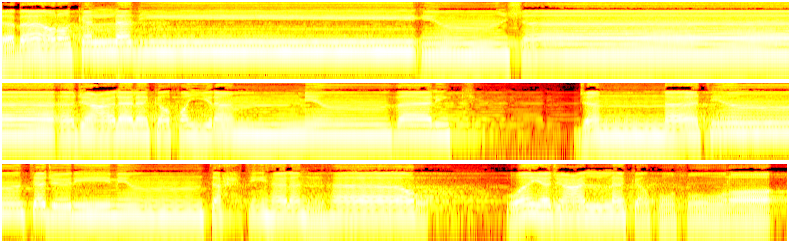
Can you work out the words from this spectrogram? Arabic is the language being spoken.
تبارك الذي إن شاء جعل لك خيرا من ذلك جنات تجري من تحتها الأنهار ويجعل لك قصورا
